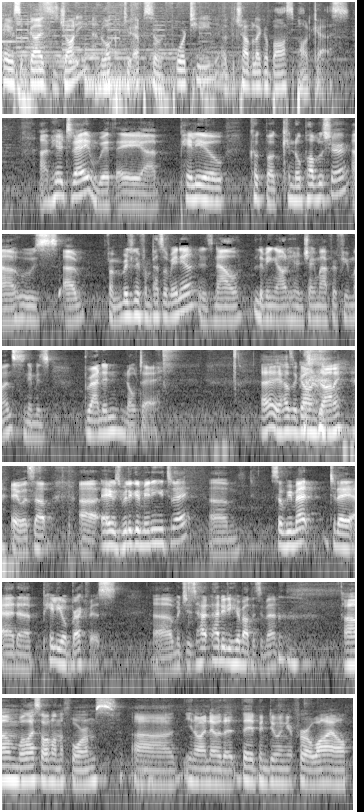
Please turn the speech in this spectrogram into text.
Hey, what's up, guys? This is Johnny, and welcome to episode 14 of the Travel Like a Boss podcast. I'm here today with a uh, paleo cookbook Kindle publisher uh, who's uh, from originally from Pennsylvania and is now living out here in Chiang Mai for a few months. His name is Brandon Nolte. Hey, how's it going, Johnny? hey, what's up? Uh, hey, it was really good meeting you today. Um, so we met today at a paleo breakfast, uh, which is how, how did you hear about this event? Um, well, I saw it on the forums. Uh, you know, I know that they had been doing it for a while,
